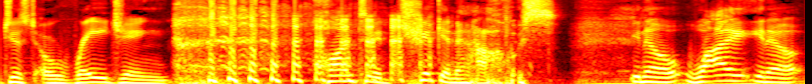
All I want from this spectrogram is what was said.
just a raging haunted chicken house? You know, why, you know,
